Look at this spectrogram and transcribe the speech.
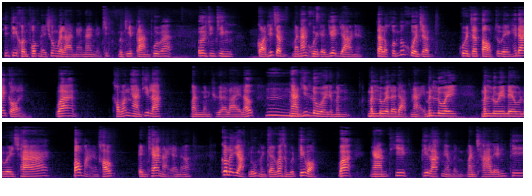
ที่พี่ค้นพบในช่วงเวลานั้นนั่นอย่างที่เมื่อกี้ปรางพูดว่า เออจริง ๆ ก่อนที่จะมานั่งคุยกันยืดยาวเนี่ย แต่ละคนก็ควรจะควรจะตอบตัวเองให้ได้ก่อน ว่าคำว่างานที่รักมันมันคืออะไรแล้ว งานที่รวยเนี่ยมันมันรวยระดับไหน มันรวยมันรวยเร็วรวยช้า เป้าหมายของเขาเป็นแค่ไหนอะเนาะก็เลยอยากรู้เหมือนกันว่าสมมติพี่บอกว่างานที่ ที่พี่รักเนี่ยมันมัน challenge พี่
